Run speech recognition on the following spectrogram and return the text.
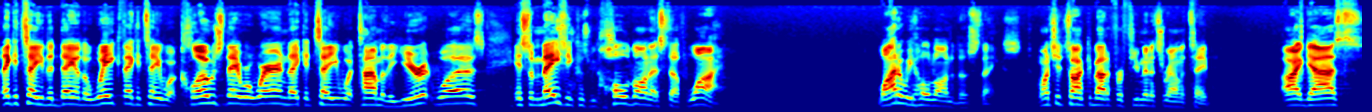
They could tell you the day of the week. They could tell you what clothes they were wearing. They could tell you what time of the year it was. It's amazing because we hold on to that stuff. Why? Why do we hold on to those things? I want you to talk about it for a few minutes around the table. All right, guys.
